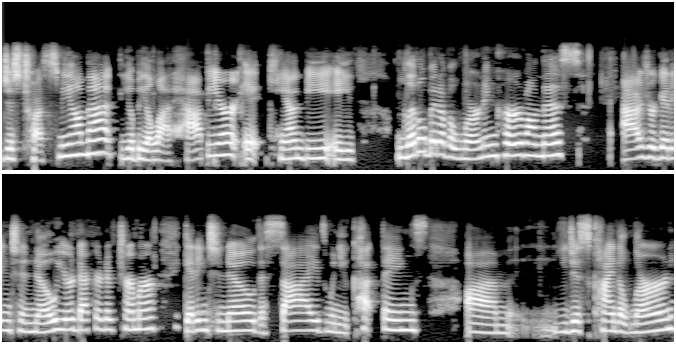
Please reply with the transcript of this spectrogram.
Just trust me on that. You'll be a lot happier. It can be a little bit of a learning curve on this as you're getting to know your decorative trimmer, getting to know the sides when you cut things. Um, you just kind of learn.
